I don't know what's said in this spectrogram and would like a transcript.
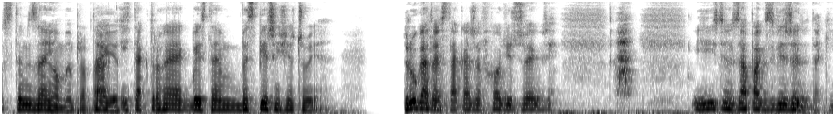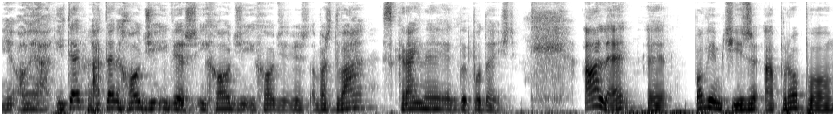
z tym znajomym, prawda? Tak jest. I tak trochę jakby jestem, bezpiecznie się czuję. Druga to jest taka, że wchodzi człowiek i ten zapach zwierzyny taki, nie? O ja, i ten, a ten chodzi i wiesz, i chodzi, i chodzi, wiesz, masz dwa skrajne jakby podejścia. Ale e, powiem ci, że a propos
